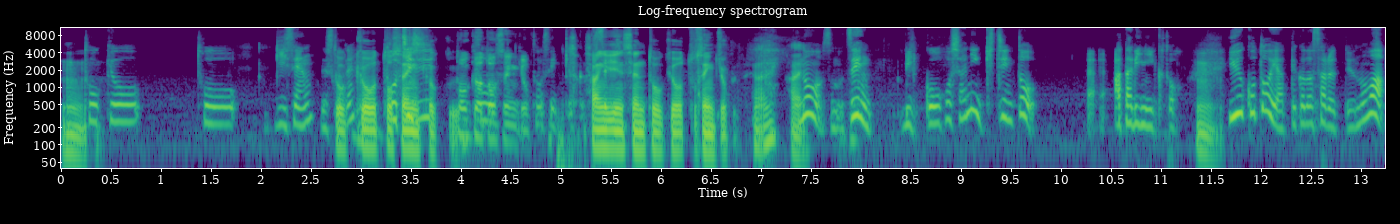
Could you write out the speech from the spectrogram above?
うん東京都議選ですかね東京都選挙区。東京都選挙区。都選挙区参議院選東京都選挙区ですね。はい。のその全立候補者にきちんとえ当たりに行くとうん。いうことをやってくださるっていうのは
